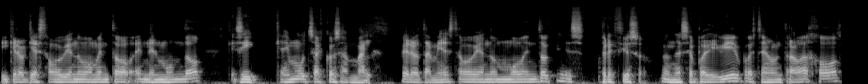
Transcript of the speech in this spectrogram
y creo que estamos viendo un momento en el mundo que sí, que hay muchas cosas malas, pero también estamos viendo un momento que es precioso, donde se puede vivir, pues tener un trabajo.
